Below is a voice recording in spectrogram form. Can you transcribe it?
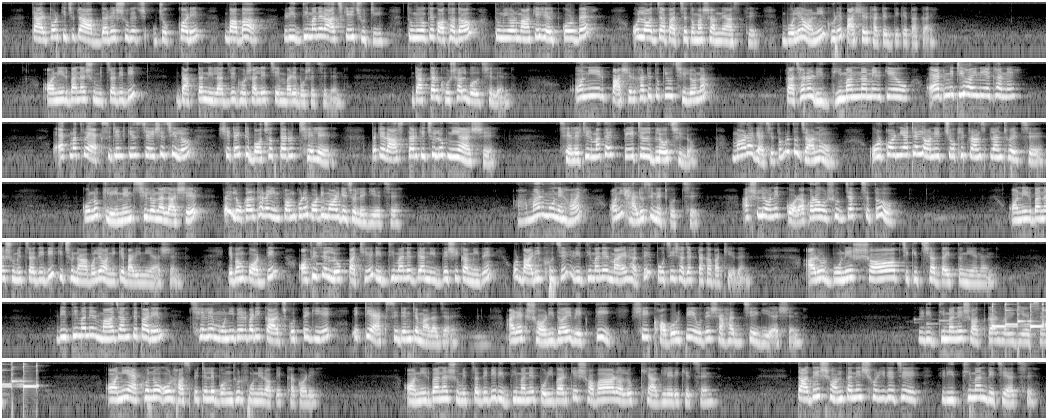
তারপর কিছুটা আবদারের সুগে যোগ করে, বাবা, ঋদ্ধিমানের আজকেই ছুটি। তুমি ওকে কথা দাও, তুমি ওর মাকে হেল্প করবে। ও লজ্জা পাচ্ছে তোমার সামনে আসতে, বলে অনি ঘুরে পাশের খাটের দিকে তাকায়। অনির্বাণা সুমিত্রা দেবী, ডাক্তার নীলাদ্রি ঘোষালের চেম্বারে বসেছিলেন। ডাক্তার ঘোষাল বলছিলেন, অনির পাশের খাটে তো কেউ ছিল না। তাছাড়া ঋদ্ধিমান নামের কেউ অ্যাডমিটই হয়নি এখানে। একমাত্র অ্যাক্সিডেন্ট কেসটা এসেছিল সেটা একটি বছর তেরোর ছেলের। তাকে রাস্তার কিছু লোক নিয়ে আসে। ছেলেটির মাথায় ফেটাল ব্লো ছিল। মারা গেছে, তোমরা তো জানো। ওর কর্নিয়াটাই অনেক চোখে ট্রান্সপ্লান্ট হয়েছে। কোনো ক্লেমেন্ট ছিল না লাশের, তাই লোকাল থানায় ইনফর্ম করে বডি মর্গে চলে গিয়েছে। আমার মনে হয় অনি হ্যালুসিনেট করছে। আসলে অনেক কড়া কড়া ওষুধ যাচ্ছে তো। অনির্বাণা সুমিত্রা দেবী কিছু না বলে অনেকে বাড়ি নিয়ে আসেন। এবং পরদিন অফিসের লোক পাঠিয়ে ঋদ্ধিমানের দেওয়া নির্দেশিকা মিলে ওর বাড়ি খুঁজে ঋদ্ধিমানের মায়ের হাতে পঁচিশ হাজার টাকা পাঠিয়ে দেন আর ওর বোনের সব চিকিৎসার দায়িত্ব নিয়ে নেন। ঋদ্ধিমানের মা জানতে পারেন ছেলে মনিবের বাড়ি কাজ করতে গিয়ে একটি অ্যাক্সিডেন্টে মারা যায় আর এক সহৃদয় ব্যক্তি সেই খবর পেয়ে ওদের সাহায্যে এগিয়ে আসেন। ঋদ্ধিমানের সৎকার হয়ে গিয়েছে। অনি এখনও ওর হসপিটালে বন্ধুর ফোনের অপেক্ষা করে। অনির্বাণ আর সুমিত্রা দেবী ঋদ্ধিমানের পরিবারকে সবার অলক্ষ্যে আগলে রেখেছেন। তাদের সন্তানের শরীরে যে ঋদ্ধিমান বেঁচে আছে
